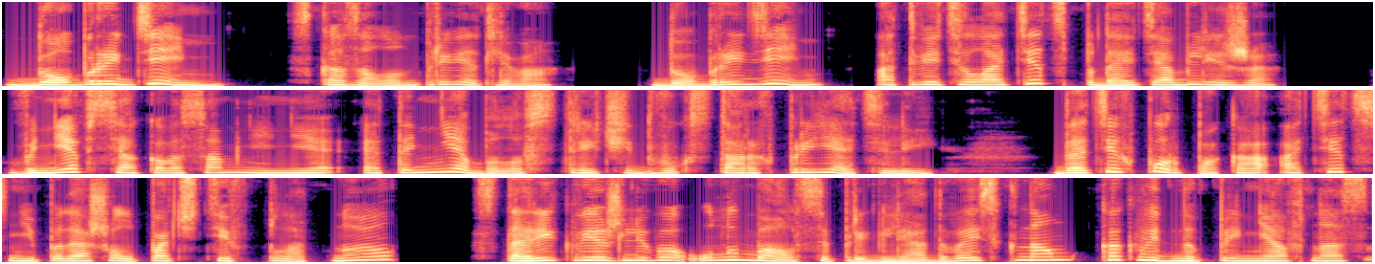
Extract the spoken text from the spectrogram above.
«Добрый день!» — сказал он приветливо. «Добрый день!» — ответил отец, подойдя ближе. Вне всякого сомнения, это не было встречей двух старых приятелей. До тех пор, пока отец не подошел почти вплотную Старик вежливо улыбался, приглядываясь к нам, как видно, приняв нас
